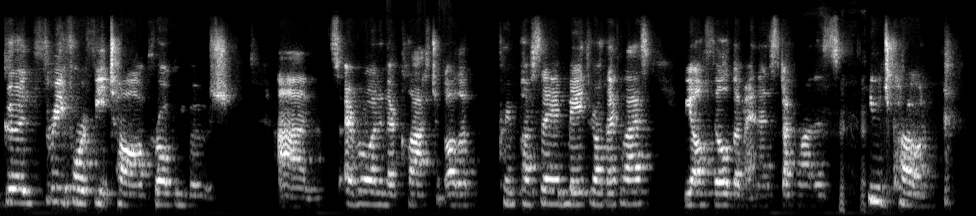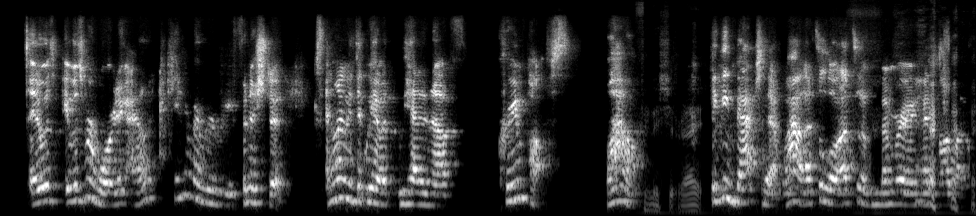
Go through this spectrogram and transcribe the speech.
good three, four feet tall croquembouche. Um, so everyone in their class took all the cream puffs they had made throughout that class. We all filled them and then stuck them on this huge cone. It was it was rewarding. I don't I can't remember if we finished it because I don't even think we have we had enough cream puffs. Wow. Finish it right. Thinking back to that, wow, that's a lot. That's a memory I thought about a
